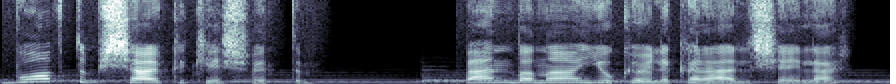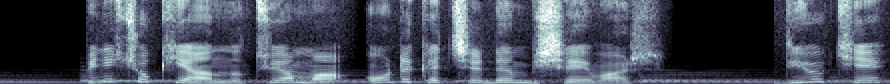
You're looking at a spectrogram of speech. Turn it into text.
Bu hafta bir şarkı keşfettim. Ben bana yok öyle kararlı şeyler. Beni çok iyi anlatıyor ama orada kaçırdığım bir şey var. Diyor ki,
